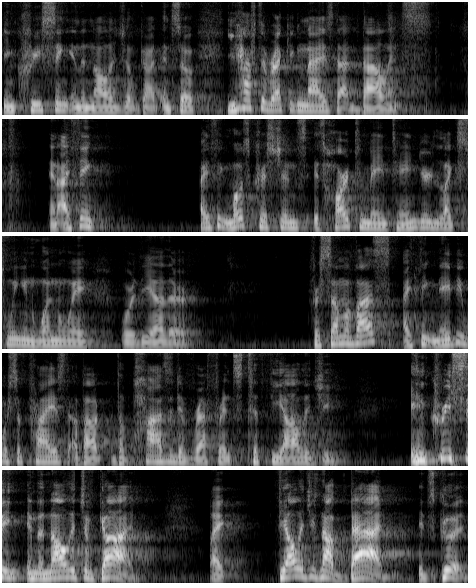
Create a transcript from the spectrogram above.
increasing in the knowledge of God. And so you have to recognize that balance. And I think, I think most Christians, it's hard to maintain. You're like swinging one way or the other. For some of us, I think maybe we're surprised about the positive reference to theology, increasing in the knowledge of God. Like, theology is not bad, it's good.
